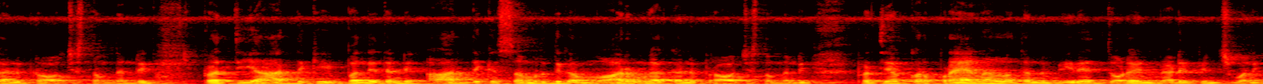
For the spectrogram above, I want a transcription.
కానీ ప్రవచిస్తాం తండ్రి. ప్రతి ఆర్థిక ఇబ్బంది తండ్రి ఆర్థిక సమృద్ధిగా మారునుగా కానీ ప్రవచిస్తాం తండ్రి. ప్రతి ఒక్కరు ప్రయాణాల్లో తండ్రి మీరే తోడే నడిపించమని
